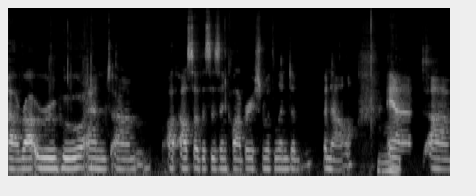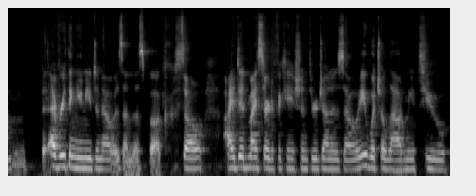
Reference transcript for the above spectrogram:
uh, Ra Uru Hu, and um, also this is in collaboration with Lynda Bunnell, mm. and um, everything you need to know is in this book. So I did my certification through Jenna Zoe, which allowed me to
